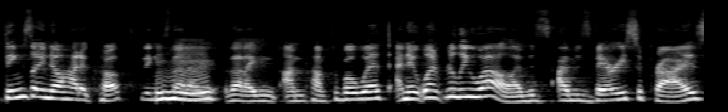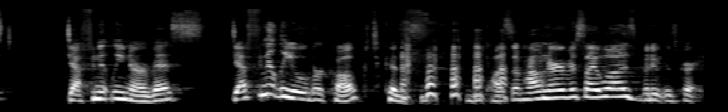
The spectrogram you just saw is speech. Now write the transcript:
things I know how to cook, things mm-hmm. that I, that I'm, I'm comfortable with. And it went really well. I was, I was very surprised, definitely nervous, definitely overcooked because, because of how nervous I was, but it was great.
